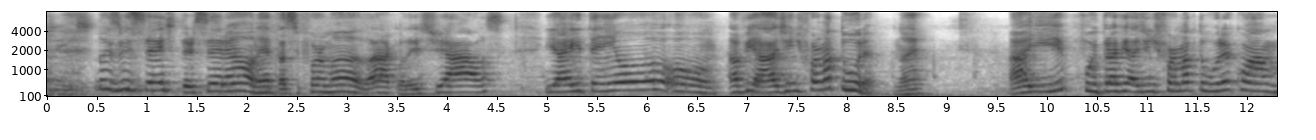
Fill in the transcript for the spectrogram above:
gente? 2007, terceirão, né? Tá se formando lá, colegiais. E aí tem o, o- a viagem de formatura, né? Aí fui pra viagem de formatura com a,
